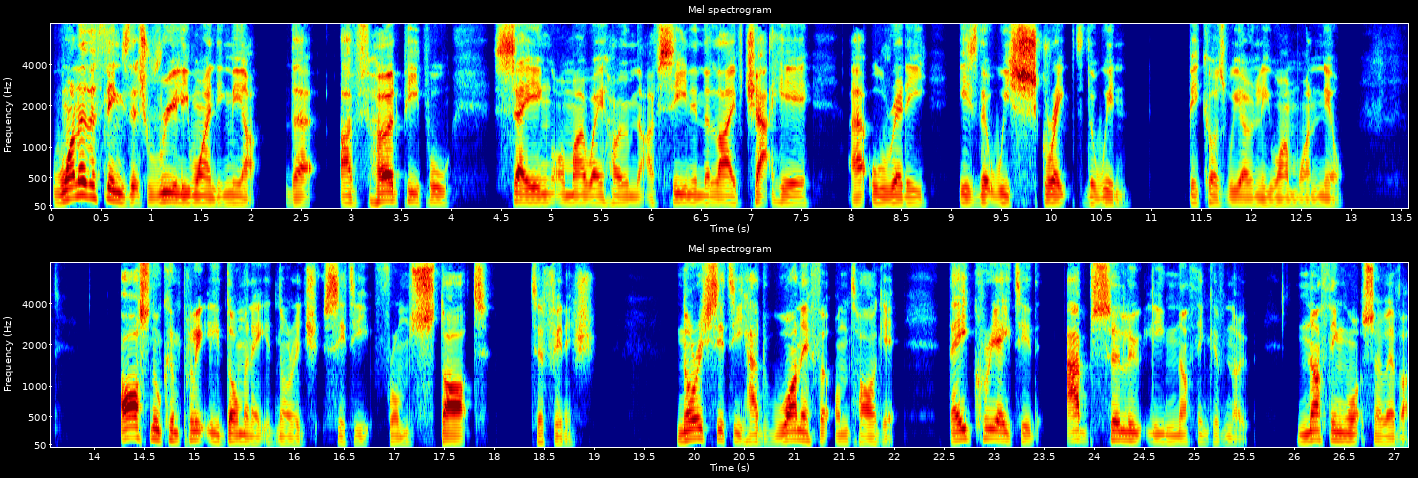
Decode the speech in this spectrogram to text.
One of the things that's really winding me up that I've heard people saying on my way home that I've seen in the live chat here uh, already is that we scraped the win because we only won 1 0. Arsenal completely dominated Norwich City from start to finish. Norwich City had one effort on target. They created absolutely nothing of note, nothing whatsoever.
